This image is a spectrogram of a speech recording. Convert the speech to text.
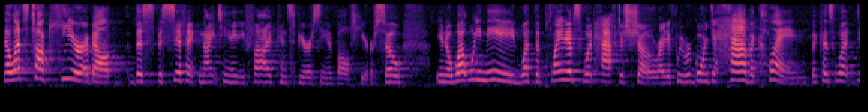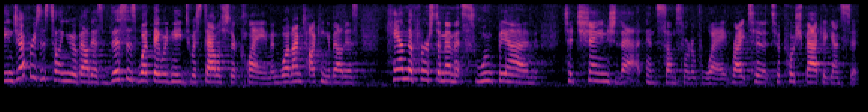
Now let's talk here about the specific 1985 conspiracy involved here. So, you know, what we need, what the plaintiffs would have to show, right, if we were going to have a claim, because what Dean Jeffries is telling you about is this is what they would need to establish their claim. And what I'm talking about is can the First Amendment swoop in to change that in some sort of way, right, to, to push back against it?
